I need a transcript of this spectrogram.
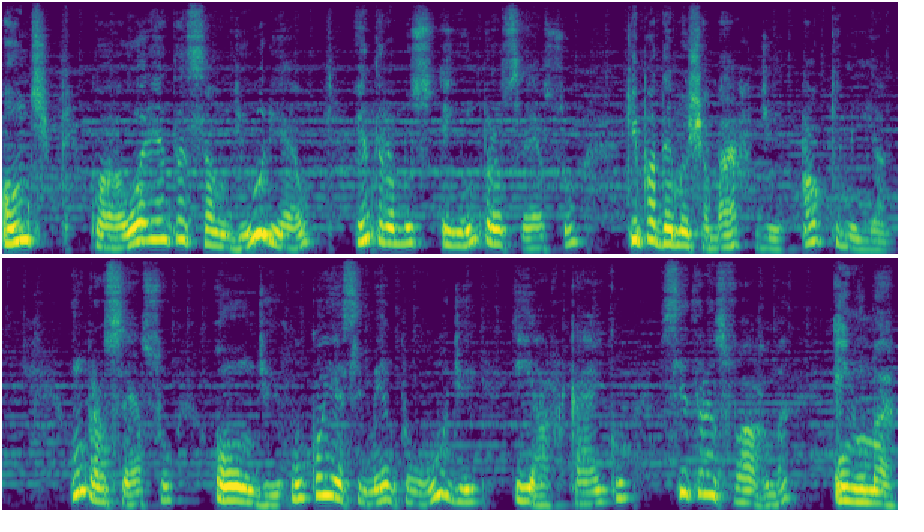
onde, com a orientação de Uriel, entramos em um processo que podemos chamar de alquimia. Um processo onde o conhecimento rude e arcaico se transforma em uma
